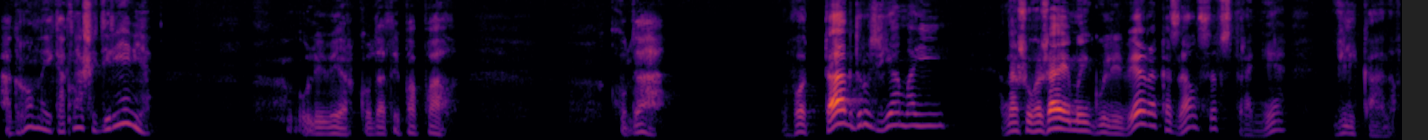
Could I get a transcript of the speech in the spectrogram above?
огромные, как наши деревья. Гулливер, куда ты попал? Куда? Вот так, друзья мои, наш уважаемый Гулливер оказался в стране великанов.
